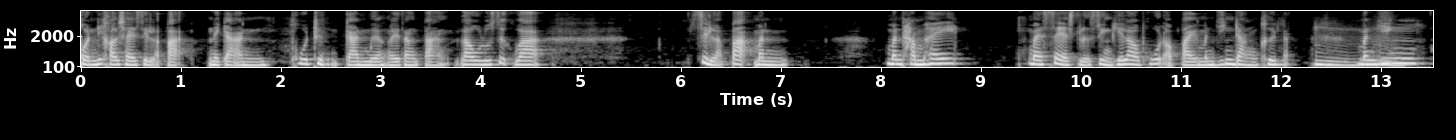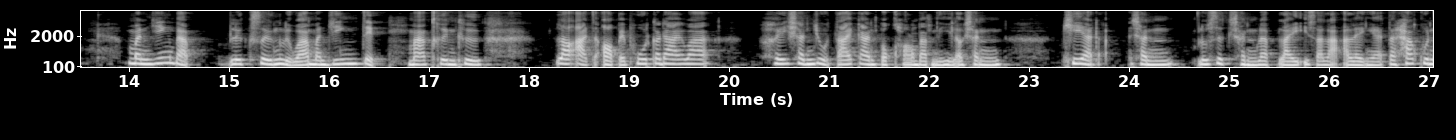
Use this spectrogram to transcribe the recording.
คนที่เขาใช้ศิลปะในการพูดถึงการเมืองอะไรต่าง ๆ เรารู้สึกว่าศิลปะมันมันทำให้ message หรือสิ่งที่เราพูดออกไป มันยิ่งดังขึ้นอะอืมมันยิ่งมันยิ่งแบบลึกซึ้งหรือว่ามันยิ่งเจ็บมากขึ้นคือ เราอาจจะออกไปพูดก็ได้ว่า เฮ้ยฉันอยู่ใต้การปกครองแบบนี้ แล้วฉันเครียดอะฉันรู้สึกฉันแบบไร้อิสระอะไรเงี้ย แต่ถ้าคุณ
